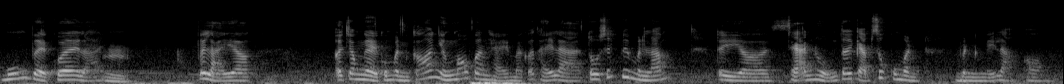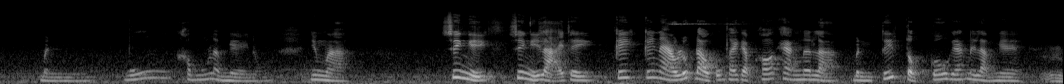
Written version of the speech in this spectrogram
muốn về quê lại ừ. với lại uh, ở trong nghề của mình có những mối quan hệ mà có thể là tô xích với mình lắm thì uh, sẽ ảnh hưởng tới cảm xúc của mình ừ. mình nghĩ là ồ mình muốn không muốn làm nghề nữa nhưng mà suy nghĩ suy nghĩ lại thì cái cái nào lúc đầu cũng phải gặp khó khăn nên là mình tiếp tục cố gắng để làm nghề ừ.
